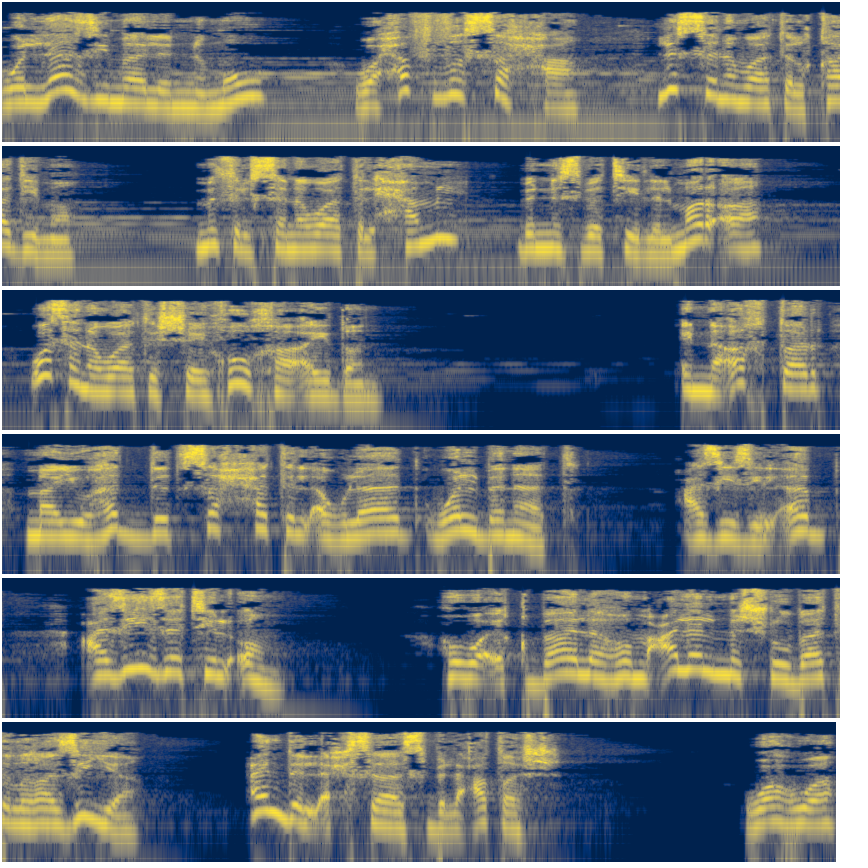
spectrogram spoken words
واللازمة للنمو وحفظ الصحة للسنوات القادمة مثل سنوات الحمل بالنسبة للمرأة وسنوات الشيخوخة أيضاً. إن أخطر ما يهدد صحة الأولاد والبنات. عزيزي الأب عزيزتي الأم هو إقبالهم على المشروبات الغازية عند الإحساس بالعطش وهو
